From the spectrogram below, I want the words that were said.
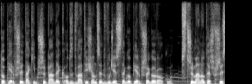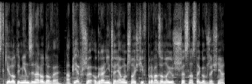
To pierwszy taki przypadek od 2021 roku. Wstrzymano też wszystkie loty międzynarodowe, a pierwsze ograniczenia łączności wprowadzono już 16 września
